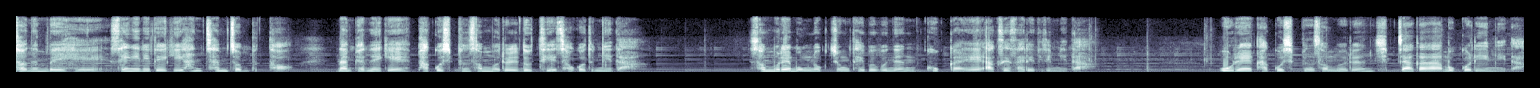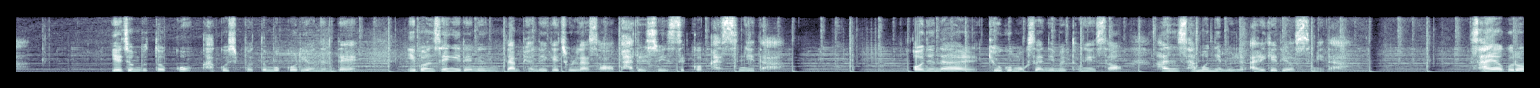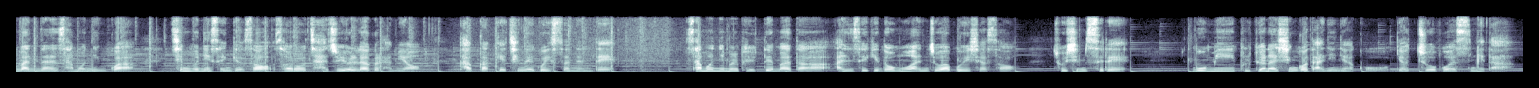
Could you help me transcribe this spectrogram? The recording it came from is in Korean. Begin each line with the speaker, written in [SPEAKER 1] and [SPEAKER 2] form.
[SPEAKER 1] 저는 매해 생일이 되기 한참 전부터 남편에게 받고 싶은 선물을 노트에 적어둡니다. 선물의 목록 중 대부분은 고가의 악세사리들입니다. 올해 갖고 싶은 선물은 십자가 목걸이입니다. 예전부터 꼭 갖고 싶었던 목걸이였는데 이번 생일에는 남편에게 졸라서 받을 수 있을 것 같습니다. 어느 날 교구 목사님을 통해서 한 사모님을 알게 되었습니다. 사역으로 만난 사모님과 친분이 생겨서 서로 자주 연락을 하며 가깝게 지내고 있었는데 사모님을 뵐 때마다 안색이 너무 안 좋아 보이셔서 조심스레 몸이 불편하신 것 아니냐고 여쭈어 보았습니다.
